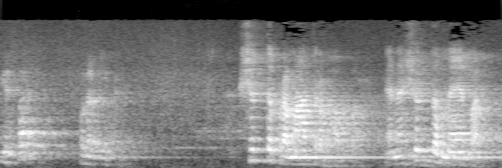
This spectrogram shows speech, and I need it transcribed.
किस पर? शुद्ध प्रमात्र भाव पर। यानी शुद्ध मैं पर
